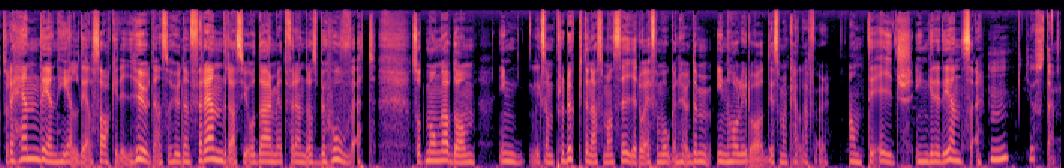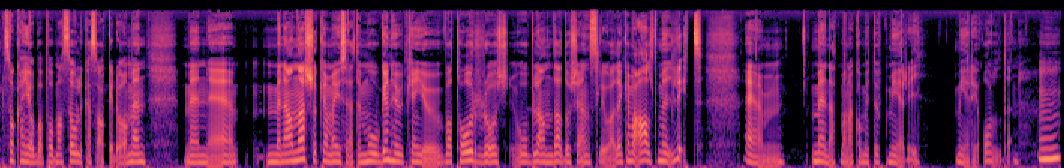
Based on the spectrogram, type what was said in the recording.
så det händer en hel del saker i huden, så huden förändras ju och därmed förändras behovet. Så att många av de in, liksom, produkterna som man säger då är för mogen hud, de innehåller då det som man kallar för anti-age ingredienser Mm, just det. som kan jobba på massa olika saker då. Men, men, eh, men annars så kan man ju säga att en mogen hud kan ju vara torr och, och blandad och känslig och den kan vara allt möjligt. Um, men att man har kommit upp mer i, mer i åldern. Mm.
